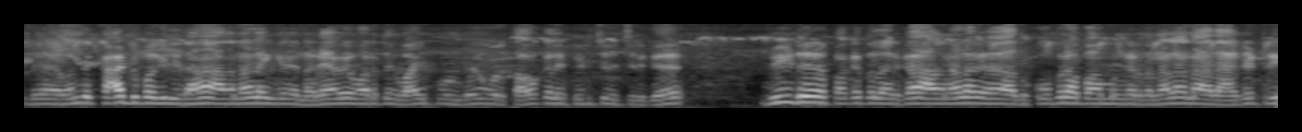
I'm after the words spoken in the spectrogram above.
இது வந்து காட்டு பகுதி தான். அதனால் இங்கே நிறையாவே வரதுக்கு வாய்ப்பு உண்டு. ஒரு தவக்கலை பிடிச்சு வச்சிருக்கு. வீடு பக்கத்தில் இருக்கா அதனால் அது கொப்ரா பாம்புங்கிறதுனால நான் அதை அகற்றி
